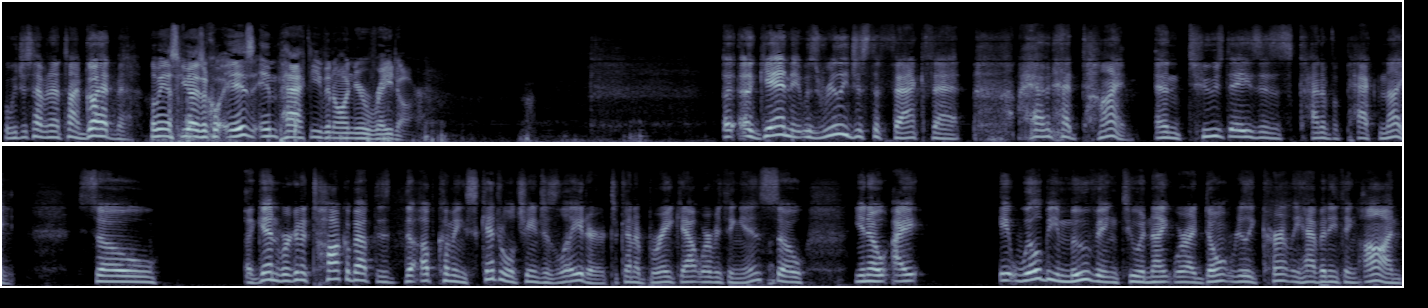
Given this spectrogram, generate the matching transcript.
but we just haven't had time. Go ahead, Matt. Let me ask you guys a question: Is Impact even on your radar? Again, it was really just the fact that I haven't had time, and Tuesdays is kind of a packed night. So, again, we're going to talk about the the upcoming schedule changes later to kind of break out where everything is. So, you know, I it will be moving to a night where I don't really currently have anything on,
